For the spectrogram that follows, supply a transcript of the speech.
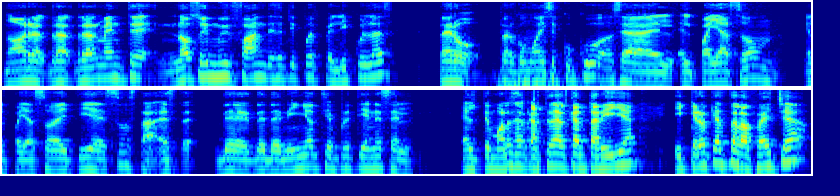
No, real- real- realmente no soy muy fan de ese tipo de películas, pero, pero como dice Cucu, o sea, el, el payaso, el payaso de Haití, eso está, este, de, desde niño siempre tienes el, el temor de acercarte de alcantarilla y creo que hasta la fecha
